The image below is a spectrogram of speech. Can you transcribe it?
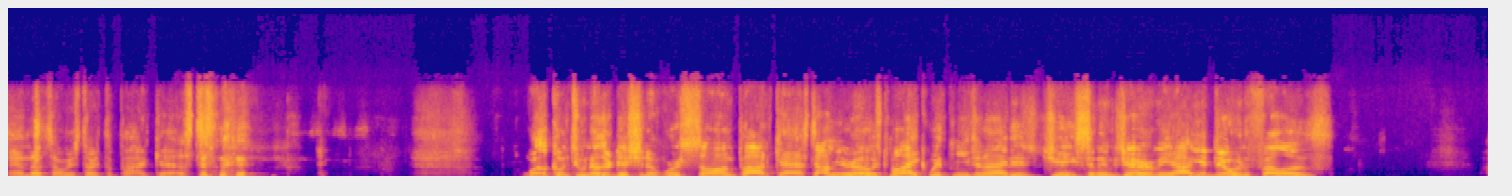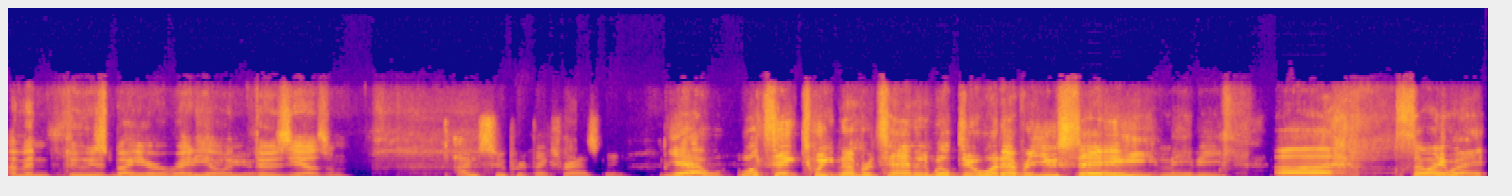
And that's how we start the podcast. Welcome to another edition of Worst Song Podcast. I'm your host, Mike. With me tonight is Jason and Jeremy. How you doing, fellas? I'm enthused by your radio There you go. enthusiasm. I'm super. Thanks for asking. Yeah, we'll take tweet number 10 and we'll do whatever you say, maybe. Uh, so, anyway,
